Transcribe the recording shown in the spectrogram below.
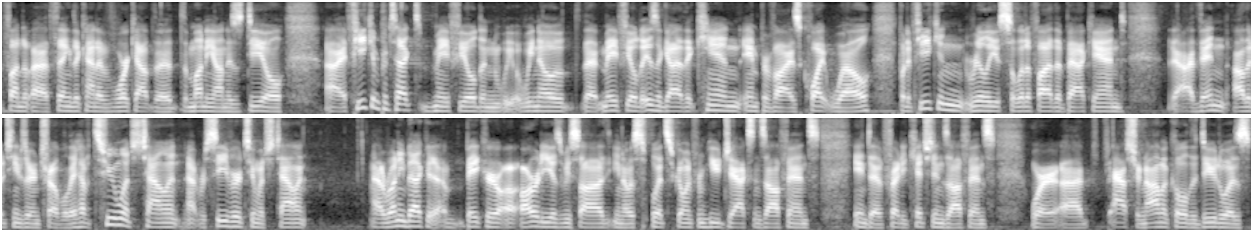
fun uh, thing to kind of work out the, the money on his deal. Uh, if he can protect Mayfield, and we, we know that Mayfield is a guy that can improvise quite well, but if he can really solidify the back end, uh, then other teams are in trouble. They have too much talent at receiver, too much talent uh, running back uh, Baker already, as we saw, you know, splits going from Hue Jackson's offense into Freddie Kitchens' offense were uh, astronomical. The dude was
